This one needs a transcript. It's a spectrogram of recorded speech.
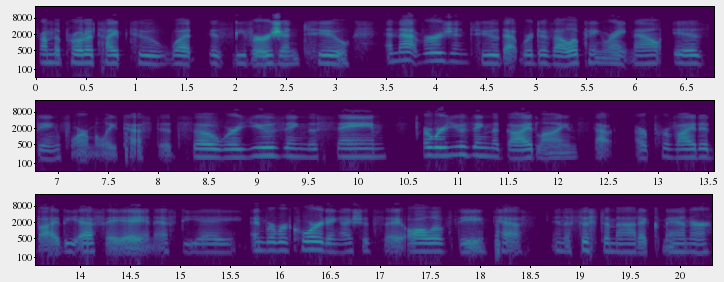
from the prototype to what is the version 2. And that version 2 that we're developing right now is being formally tested. So we're using the same, or we're using the guidelines that are provided by the FAA and FDA, and we're recording, I should say, all of the tests in a systematic manner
